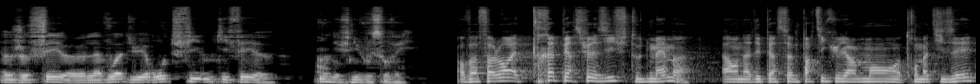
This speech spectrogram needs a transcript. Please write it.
je fais euh, la voix du héros de film qui fait euh, On est venu vous sauver. On va falloir être très persuasif tout de même. Là, on a des personnes particulièrement traumatisées.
